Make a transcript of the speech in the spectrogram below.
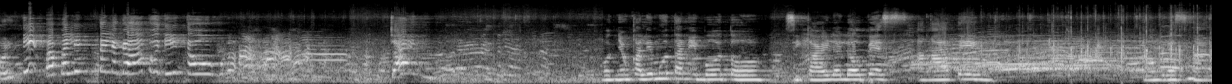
hindi, babalik talaga ako dito! Diyan! Huwag niyong kalimutan iboto si Carla Lopez, ang ating congressman.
